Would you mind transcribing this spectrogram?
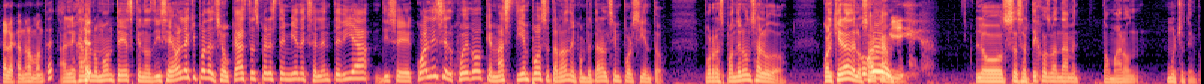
Alejandro Montes. Alejandro Montes que nos dice, hola equipo del Showcast, espero estén bien, excelente día. Dice, ¿cuál es el juego que más tiempo se tardaron en completar al 100%? Por responder un saludo. Cualquiera de los Arkham. Los acertijos banda me tomaron mucho tiempo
